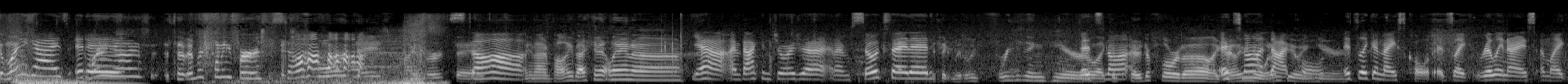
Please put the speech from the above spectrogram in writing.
Good morning, guys. It morning, is- guys. It's September 21st. Stop. It's four days my birthday. Stop. And I'm finally back in Atlanta. Yeah, I'm back in Georgia and I'm so excited. It's like literally freezing here, It's like not- compared to Florida. Like I don't It's even know not what that I'm doing cold. here. It's like a nice cold. It's like really nice and like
